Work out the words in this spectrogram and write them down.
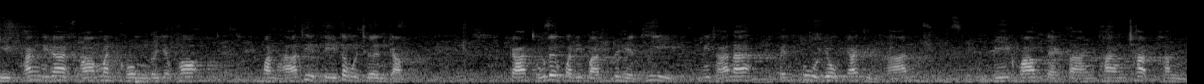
อีกทั้งในด้านความมั่นคง โดยเฉพาะปัญหาที่ตีต้องเผชิญกับ การถูเลือกปฏิบัติด้วยเหตุที่มีฐานะเป็นผู้โยกย้ายถิ่นฐาน มีความแตกต่างทางชาติพันธุ์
